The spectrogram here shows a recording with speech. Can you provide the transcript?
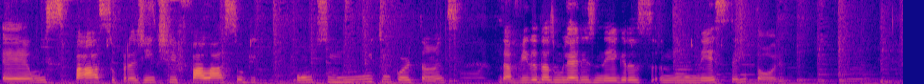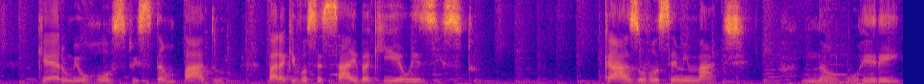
é, um espaço para a gente falar sobre pontos muito importantes da vida das mulheres negras nesse território. Quero meu rosto estampado para que você saiba que eu existo. Caso você me mate, não morrerei,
